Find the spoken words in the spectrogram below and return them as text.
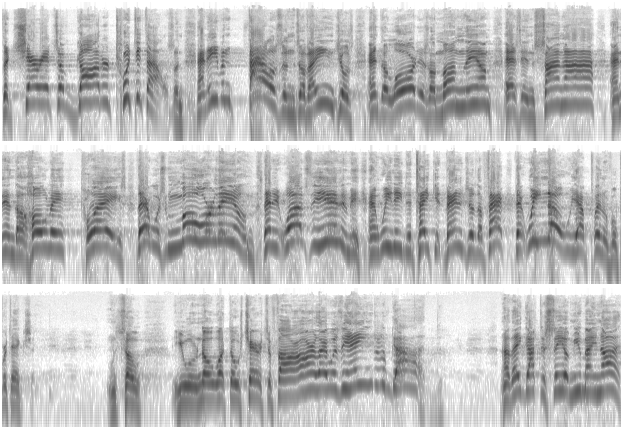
The chariots of God are 20,000, and even thousands of angels, and the Lord is among them, as in Sinai and in the holy place. There was more them than it was the enemy, and we need to take advantage of the fact that we know we have plentiful protection. And so, you will know what those chariots of fire are. There was the angels of God. Now they got to see them, you may not.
